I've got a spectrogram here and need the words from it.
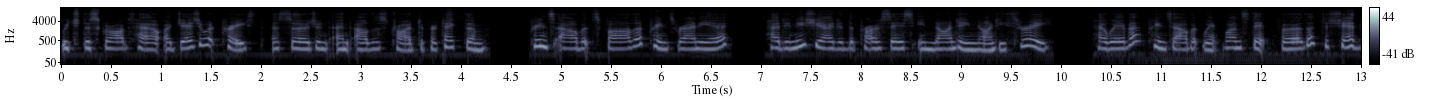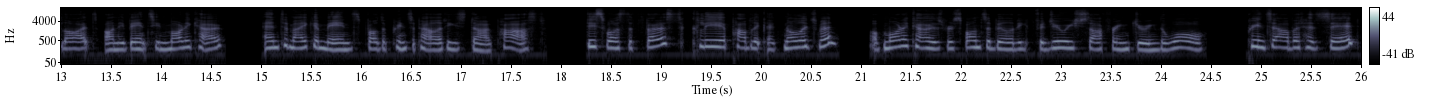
which describes how a Jesuit priest, a surgeon, and others tried to protect them. Prince Albert's father, Prince Rainier, had initiated the process in 1993. However, Prince Albert went one step further to shed light on events in Monaco and to make amends for the Principality's dark past. This was the first clear public acknowledgement of Monaco's responsibility for Jewish suffering during the war. Prince Albert had said,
